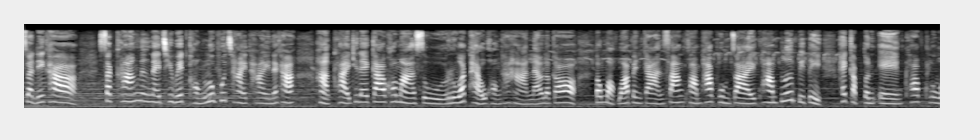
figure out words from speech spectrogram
สวัสดีค่ะ สักครั้งหนึ่งในชีวิตของลูกผู้ชายไทยนะคะ หากใครที่ได้ก้าวเข้ามาสู่รั้วแถวของทหารแล้วแล้วก็ต้องบอกว่าเป็นการสร้างความภาคภูมิใจ ความปลื้มปิติ ให้กับตนเอง ครอบครัว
